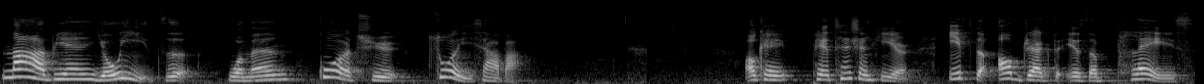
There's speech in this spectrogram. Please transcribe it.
那边有椅子，我们过去坐一下吧。Okay, pay attention here. If the object is a place,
